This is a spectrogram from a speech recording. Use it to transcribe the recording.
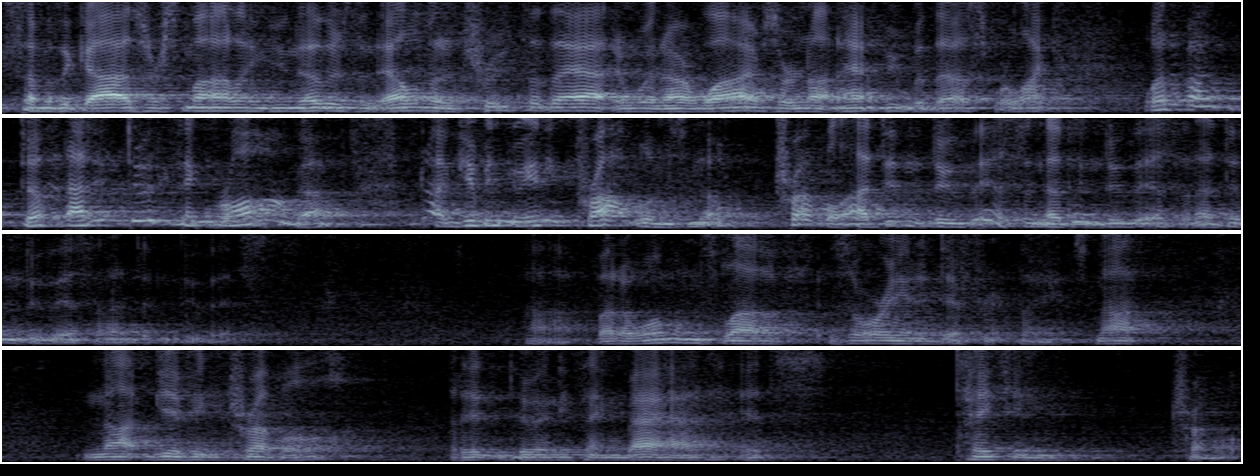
some of the guys are smiling. You know, there's an element of truth to that. And when our wives are not happy with us, we're like, what have I done? I didn't do anything wrong. I've, I'm not giving you any problems, no trouble. I didn't do this, and I didn't do this, and I didn't do this, and I didn't do this. Uh, but a woman's love is oriented differently. It's not not giving trouble. I didn't do anything bad. It's taking trouble,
